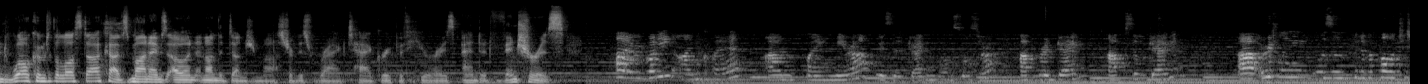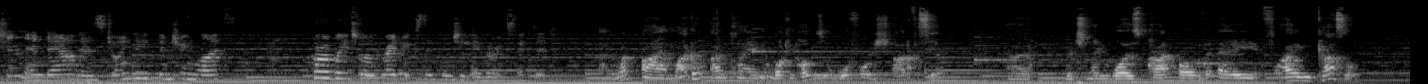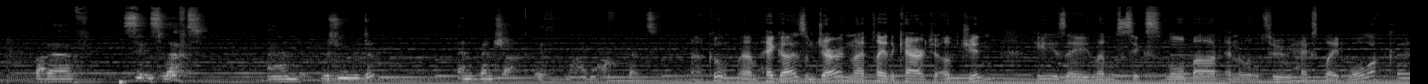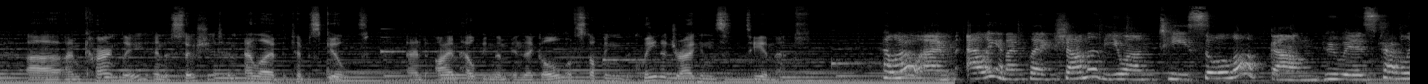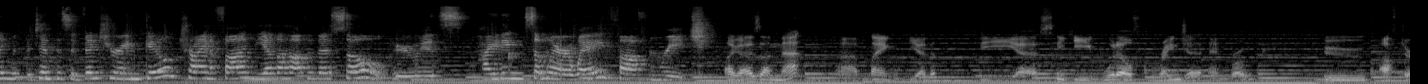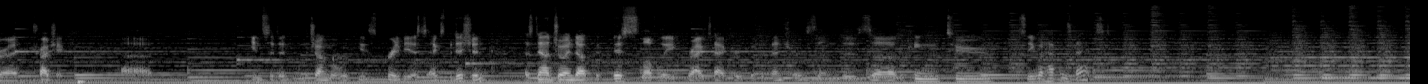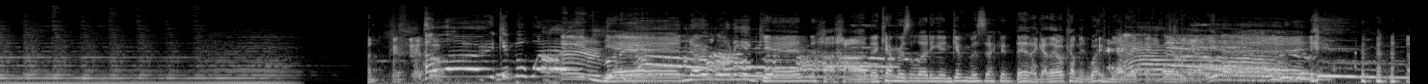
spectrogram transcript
hello, and welcome to the Lost Archives. My name's Owen, and I'm the dungeon master of this ragtag group of heroes and adventurers. Hi everybody, I'm Claire. I'm playing Mira, who's a dragonborn sorcerer, half red dragon, half silver dragon. Uh, originally was a bit of a politician, and now has joined the adventuring life, probably to a greater extent than she ever expected. Hi everyone, I'm Michael. I'm playing Lockie Hobbs, a Warforged Artificer. Uh, originally was part of a flying castle, but have since left and resumed an adventure with my North friends. Uh, cool. Um, hey guys, I'm Jared, and I play the character of Jin. He is a level 6 Lore Bard and a level 2 Hexblade Warlock. Uh, I'm currently an associate and ally of the Tempest Guild, and I'm helping them in their goal of stopping the Queen of Dragons, Tiamat. Hello, I'm Ally, and I'm playing Shana, the Yuan-Ti Sorlock, um, who is traveling with the Tempest Adventuring Guild, trying to find the other half of her soul, who is hiding somewhere away, far from reach. Hi guys, I'm Matt, uh, playing Yoda, the uh, sneaky wood elf ranger and rogue, who, after a tragic uh, incident in the jungle with his previous expedition, has now joined up with this lovely ragtag group of adventurers and is uh, looking to see what happens next. Hello, give away! Hey, everybody. Yeah, no warning again. Haha, their cameras are loading in. Give them a second. There they go. They all come in. Wave now. Wave now. There we go. Yay!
